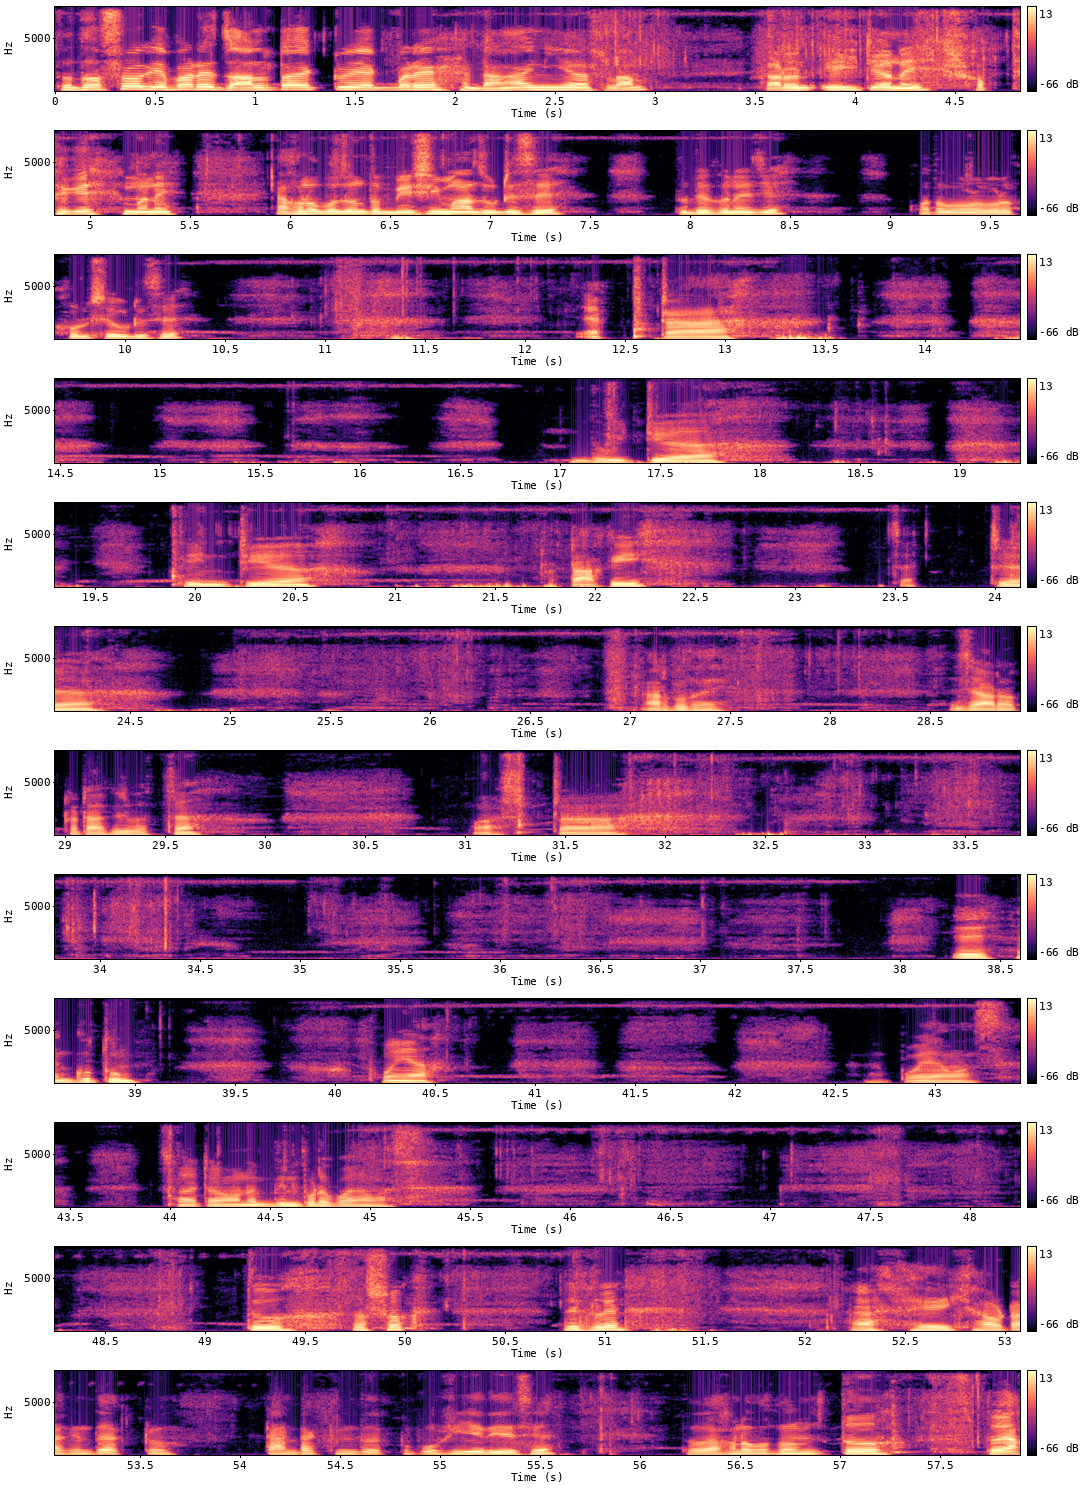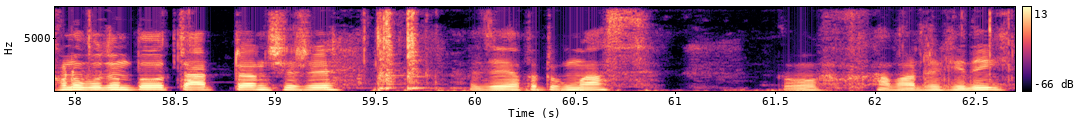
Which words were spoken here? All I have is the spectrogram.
তো দর্শক, এবারে জালটা একটু একবারে ডাঙায় নিয়ে আসলাম। কারণ এই টানে সব থেকে মানে এখনও পর্যন্ত বেশি মাছ উঠেছে। তো দেখুন এই যে, কত বড় বড় খলসে উঠেছে। একটা, দুইটা, তিনটা, টাকি, চারটা, আর কোথায়? এই যে আরও একটা টাকির বাচ্চা, পাঁচটা, এ, গুতুম পয়া পয়া মাছ। ছয়টা অনেক দিন পরে পয়া মাছ। তো দর্শক, দেখলেন এই খাওয়াটা কিন্তু একটু, টানটা কিন্তু একটু পশিয়ে দিয়েছে। তো এখনও পর্যন্ত, তো এখনও পর্যন্ত চার টান শেষে যে এতটুকু মাছ, তো আবার রেখে দিই।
